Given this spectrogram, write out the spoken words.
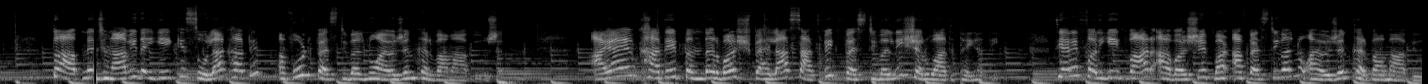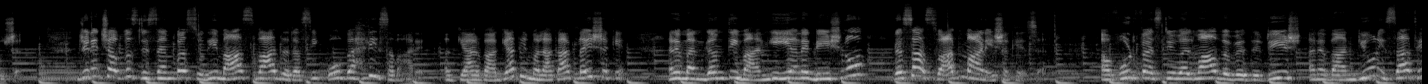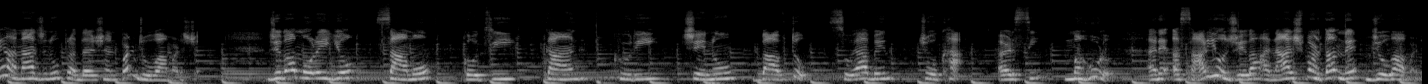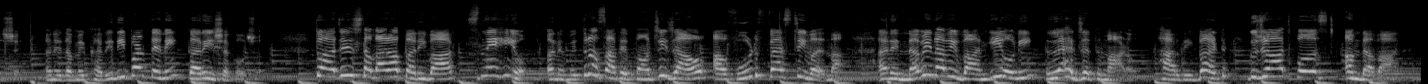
તો આપને જણાવી દઈએ કે સોલા ખાતે ફૂડ ફેસ્ટિવલનું આયોજન કરવામાં આવ્યું છે. આઈઆઈએમ ખાતે પંદર વર્ષ પહેલા સાત્વિક ફેસ્ટિવલની શરૂઆત થઈ હતી. ત્યારે ફરી એકવાર આ વર્ષે પણ આ ફેસ્ટિવલનું આયોજન કરવામાં આવ્યું છે. જેને છવ્વીસ ડિસેમ્બર સુધીમાં સ્વાદ રસિકો વહેલી સવારે અગિયાર વાગ્યાથી મુલાકાત લઈ શકે અને મનગમતી વાનગી અને ડીશનો રસાસ્વાદ માણી શકે છે. આ ફૂડ ફેસ્ટિવલમાં વિવિધ ડીશ અને વાનગીઓની સાથે અનાજનું પ્રદર્શન પણ જોવા મળશે. જેમાં મોરૈયો, સામો, કોચી, કાંગ, ખુરી, ચેનો, બાવટો, સોયાબીન, ચોખા, અળસી, મહુડો અને અસાડીઓ જેવા અનાજ પણ તમને જોવા મળશે અને તમે ખરીદી પણ તેની કરી શકો છો. તો આજે તમારા પરિવાર, સ્નેહીઓ અને મિત્રો સાથે પહોંચી જાઓ આ ફૂડ ફેસ્ટિવલમાં અને નવી નવી વાનગીઓની લહેજત માણો. હાર્દિક ભટ્ટ ગુજરાત ફર્સ્ટ અમદાવાદ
